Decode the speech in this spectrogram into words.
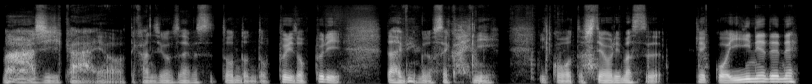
マジかよって感じがございます。どんどんどっぷりどっぷりダイビングの世界に行こうとしております。結構いいねでね、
